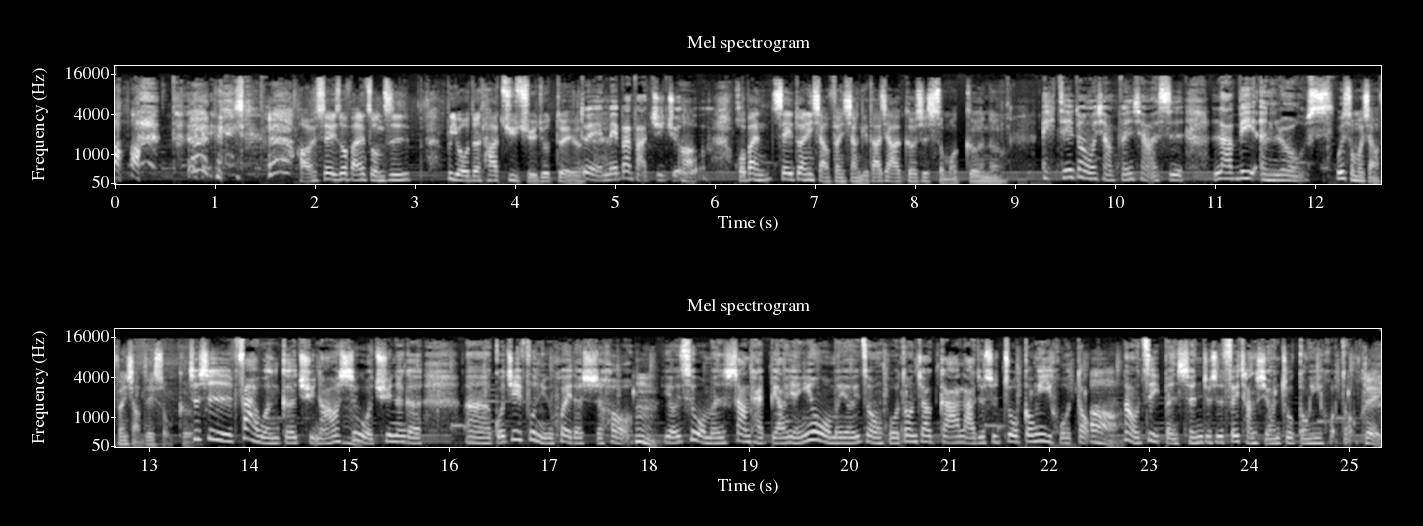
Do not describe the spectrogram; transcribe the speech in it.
对，好，所以说反正总之不由得他拒绝就对了。对，没办法拒绝我。伙伴，这一段你想分享给大家的歌是什么歌呢？哎，这一段我想分享的是《Lovey and Rose》。为什么想分享这首歌？这是法文歌曲，然后是我去那个、嗯、呃国际妇女会的时候，嗯，有一次我们上台表演，因为我们有一种活动叫 Gala，就是做公益活动啊。哦、那我自己本身就是非常喜欢做公益活动，对。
